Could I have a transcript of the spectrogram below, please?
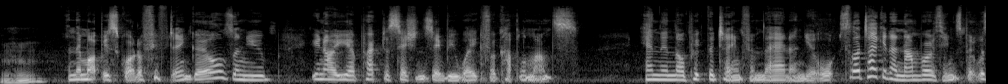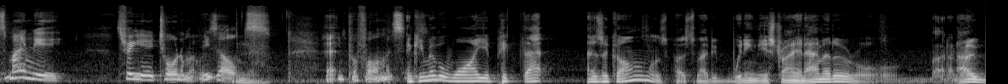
mm-hmm. And there might be a squad of fifteen girls, and you, you know, you have practice sessions every week for a couple of months, and then they'll pick the team from that, and you. So they're taking a number of things, but it was mainly three-year tournament results and performance. And can you remember why you picked that as a goal as opposed to maybe winning the Australian Amateur or, I don't know,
